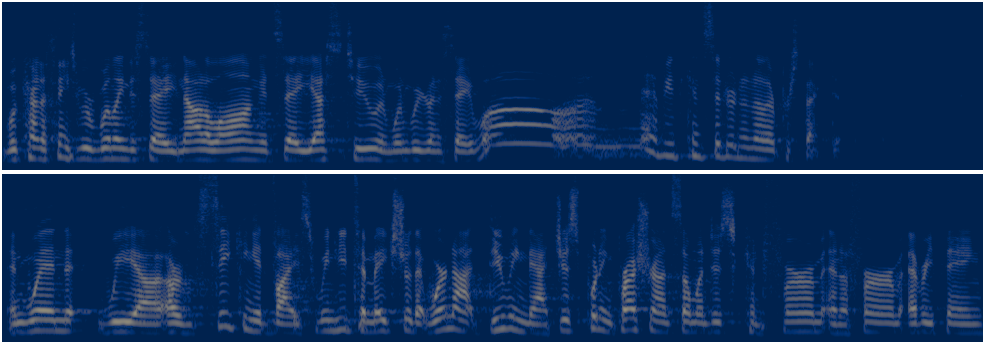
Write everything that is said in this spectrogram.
what kind of things we're willing to say not along and say yes to, and when we're going to say, well, um, have you considered another perspective? And when we uh, are seeking advice, we need to make sure that we're not doing that, just putting pressure on someone, just confirm and affirm everything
